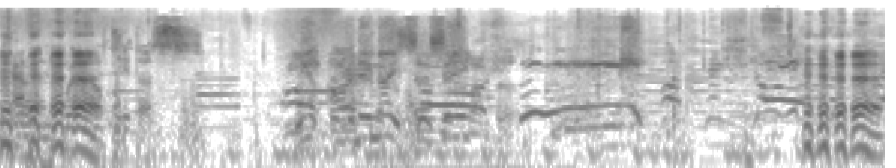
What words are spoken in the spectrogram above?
Cannon will not hit us. Are they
